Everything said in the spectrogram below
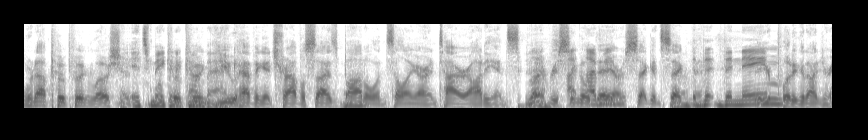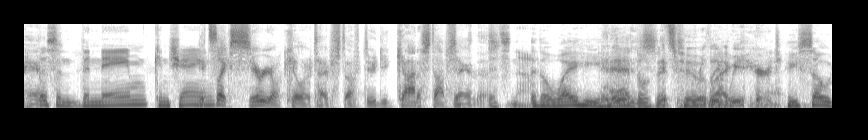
We're not poo pooing lotion. It's We're making a comeback. You having a travel size uh-huh. bottle and telling our entire audience every single I- I day, mean, our second segment, The, the that name. you're putting it on your hands. Listen, the name can change. it's like serial killer type stuff, dude. You got to stop saying this. It's not. The way he It handles is. it It's too, really like weird. he's so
